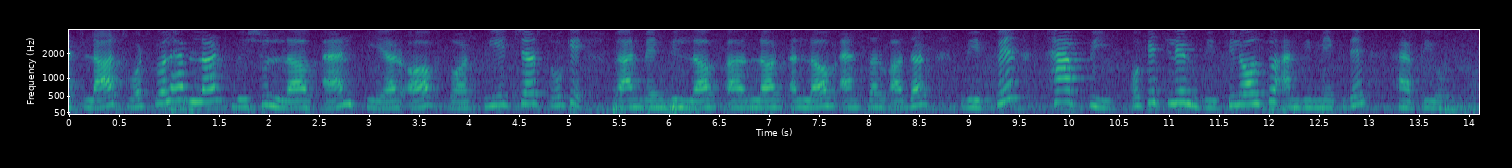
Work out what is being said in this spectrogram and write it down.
at last what we all have learned? We should love and care of god's creatures. Okay? And when we love uh, love and love and serve others we feel happy. Okay children we feel also and we make them happy also.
